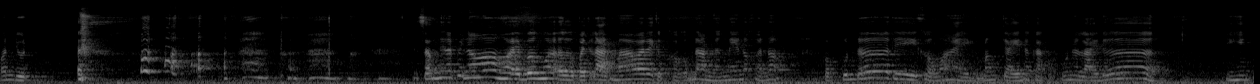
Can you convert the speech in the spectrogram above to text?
วันหยุดซ้ำนี่นะพี่น้องไอ้เบิ้งว่าเออไปตลาดมาว่าได้กับข้าวกับน้ำหนังแน่เนาะค่ะเนาะขอบคุณเด้อที่เขามาให้กำลังใจนะคะขอบคุณหลายเด้อเฮงๆ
